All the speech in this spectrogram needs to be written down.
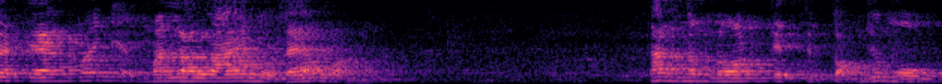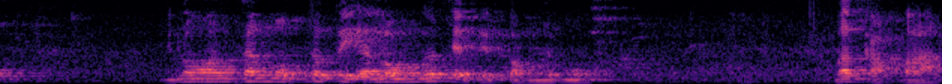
สแกนไว้เนี่ย มันละลายหมดแล้วอะ ท่านต้องนอน72ชั่วโมง นอนสงบสติอารมณ์ก็72ชั่วโมงแล้วกลับบ้าน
